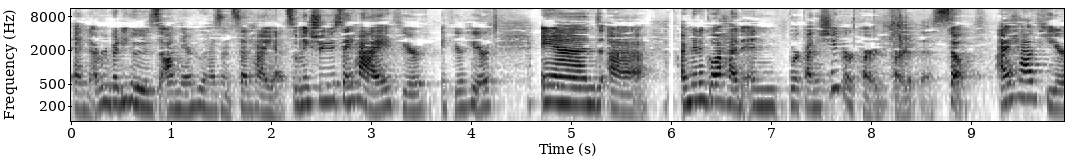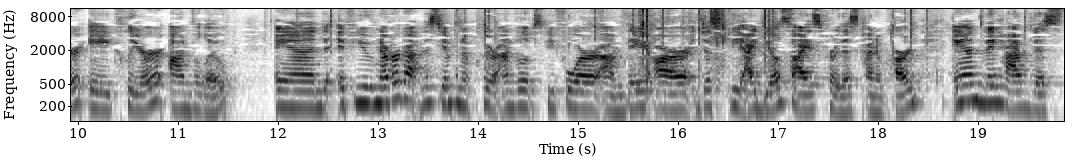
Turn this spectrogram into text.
and everybody who's on there who hasn't said hi yet. So make sure you say hi if you're if you're here. And uh, I'm gonna go ahead and work on the shaker card part of this. So I have here a clear envelope. And if you've never gotten the Stampin' Up! clear envelopes before, um, they are just the ideal size for this kind of card. And they have this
